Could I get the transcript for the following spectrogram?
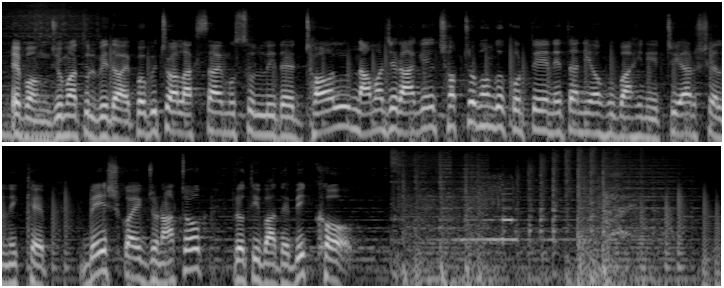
এবং জুমাতুল বিদায়, পবিত্র আল আকসায় মুসল্লিদের ঢল। নামাজের আগে ছত্রভঙ্গ করতে নেতানিয়াহু বাহিনীর টিয়ার শেল নিক্ষেপ। বেশ কয়েকজন আটক, প্রতিবাদে বিক্ষোভ।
